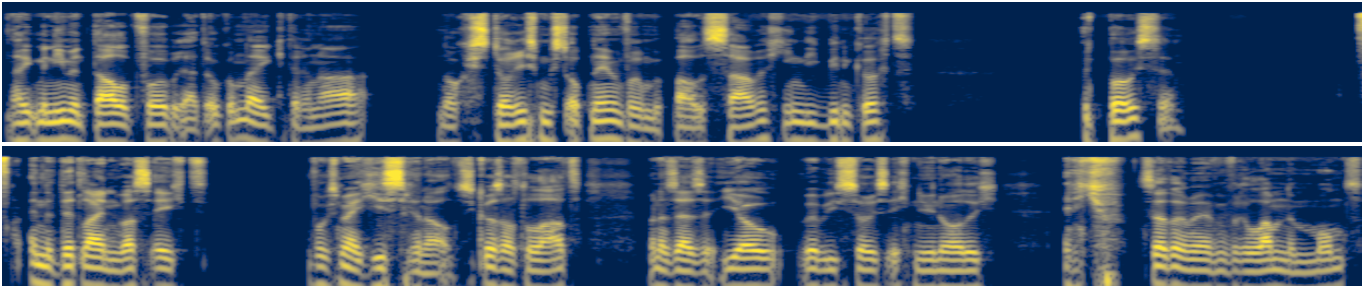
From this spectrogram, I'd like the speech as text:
daar had ik me niet mentaal op voorbereid. Ook omdat ik daarna nog stories moest opnemen voor een bepaalde samenwerking die ik binnenkort moet posten. En de deadline was echt, volgens mij gisteren al. Dus ik was al te laat. Maar dan zei ze, yo, we hebben die stories echt nu nodig. En ik zat er met een verlamde mond.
